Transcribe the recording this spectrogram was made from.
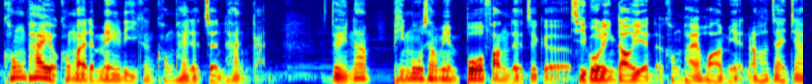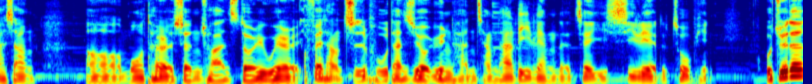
空拍有空拍的魅力跟空拍的震撼感。对，那屏幕上面播放的这个齐柏林导演的空拍画面，然后再加上呃模特儿身穿 Storywear 非常直朴，但是又蕴含强大力量的这一系列的作品。我觉得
